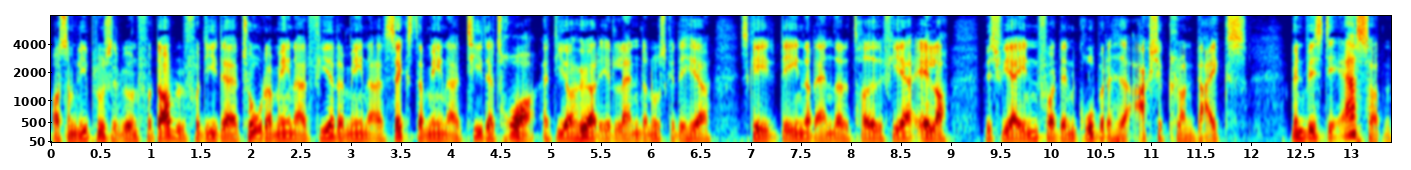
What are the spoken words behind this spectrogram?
og som lige pludselig bliver fordoblet, fordi der er to, der mener, at fire, der mener, at seks, der mener, at 10, der tror, at de har hørt et eller andet, og nu skal det her ske det ene, og det andet, og det tredje, det fjerde, eller hvis vi er inden for den gruppe, der hedder aktie Klondikes. Men hvis det er sådan,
